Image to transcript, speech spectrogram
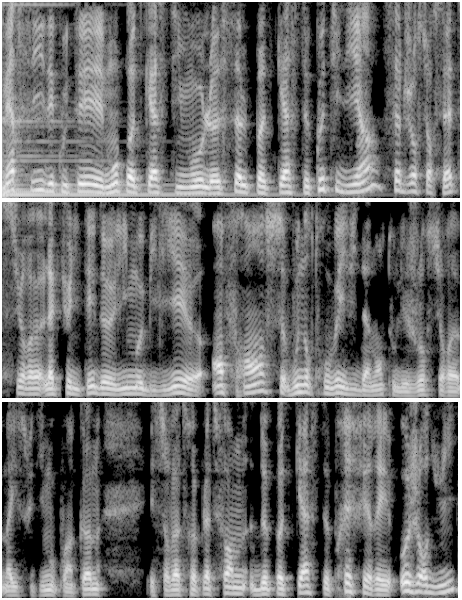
Merci d'écouter mon podcast IMO, le seul podcast quotidien, 7 jours sur 7, sur euh, l'actualité de l'immobilier euh, en France. Vous nous retrouvez évidemment tous les jours sur euh, mysweetimo.com et sur votre plateforme de podcast préférée. Aujourd'hui,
